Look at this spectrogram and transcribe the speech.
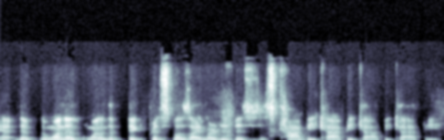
Uh, the, the one of one of the big principles I learned in business is copy, copy, copy, copy.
